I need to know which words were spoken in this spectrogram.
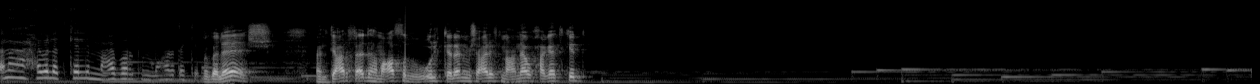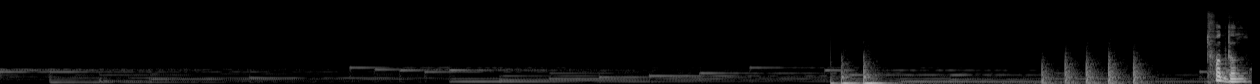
أنا هحاول أتكلم معاه برضو النهارده ما كده بلاش. ما أنت عارفة أدهم عصبي وبيقول كلام مش عارف معناه وحاجات كده. اتفضل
